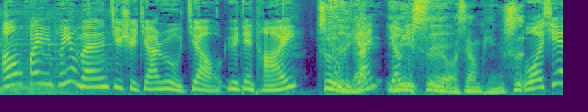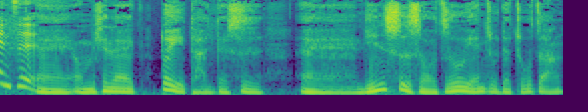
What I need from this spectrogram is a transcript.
好，欢迎朋友们继续加入教育电台，自然有意思。我是杨平视，我是燕子。哎，我们现在对谈的是，哎，林氏所植物园组的组长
